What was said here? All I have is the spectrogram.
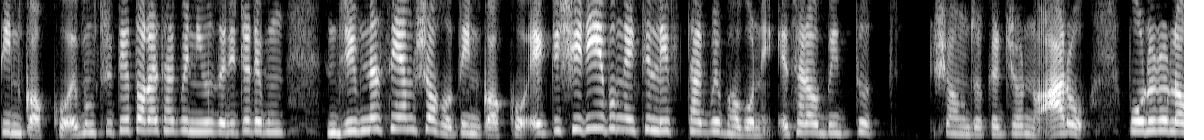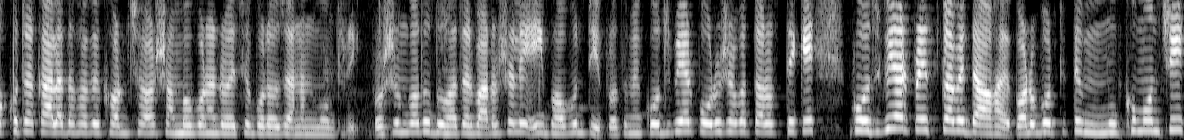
তিন কক্ষ এবং তৃতীয় তলায় থাকবে নিউজ এডিটর এবং জিমনাসিয়াম সহ তিন কক্ষ। একটি সিঁড়ি এবং একটি লিফট থাকবে ভবনে। এছাড়াও বিদ্যুৎ সংযোগের জন্য। আরও, পনেরো লক্ষ টাকা আলাদাভাবে খরচ হওয়ার সম্ভাবনা রয়েছে বলেও জানান মন্ত্রী। প্রসঙ্গত দু হাজার বারো সালে এই ভবনটি প্রথমে কোচবিহার পৌরসভার তরফ থেকে কোচবিহার প্রেস ক্লাবে দেওয়া হয়। পরবর্তীতে মুখ্যমন্ত্রী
